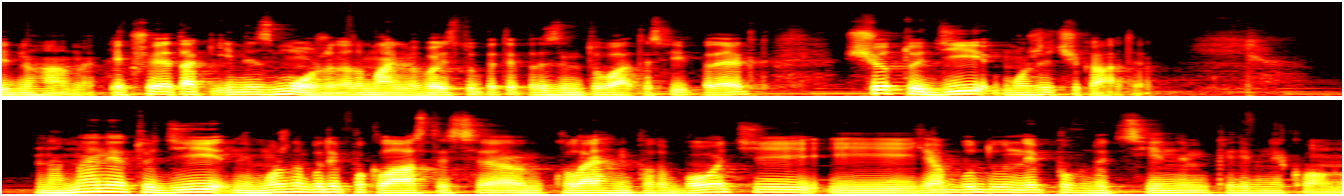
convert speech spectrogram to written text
під ногами. Якщо я так і не зможу нормально виступити, презентувати свій проєкт, що тоді може чекати? На мене тоді не можна буде покластися колегам по роботі, і я буду неповноцінним керівником.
